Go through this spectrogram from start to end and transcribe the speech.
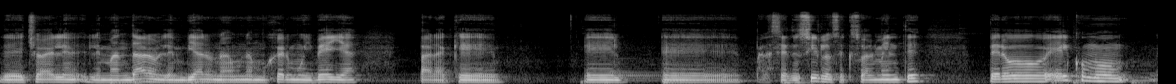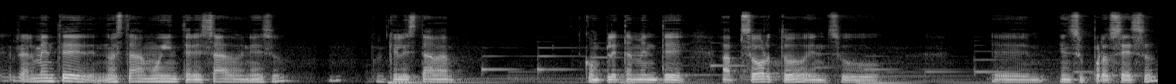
De hecho, a él le, mandaron, le enviaron a una mujer muy bella para que él, eh, para seducirlo sexualmente, pero él como realmente no estaba muy interesado en eso, porque él estaba completamente absorto en su, eh, en su proceso.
